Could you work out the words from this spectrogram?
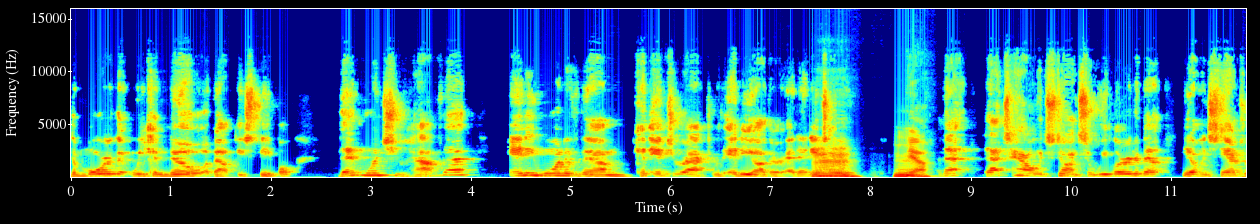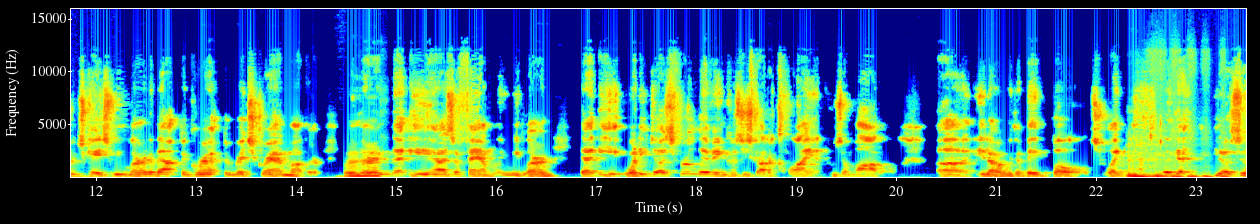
the more that we can know about these people then once you have that any one of them can interact with any other at any time Mm. Mhm. Yeah, and that that's how it's done. So we learn about you know in stanford's case we learn about the grand the rich grandmother. We Mhm. learn that he has a family. We learn that he what he does for a living because he's got a client who's a model uh, you know with a big bulge. Like, like that you know so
